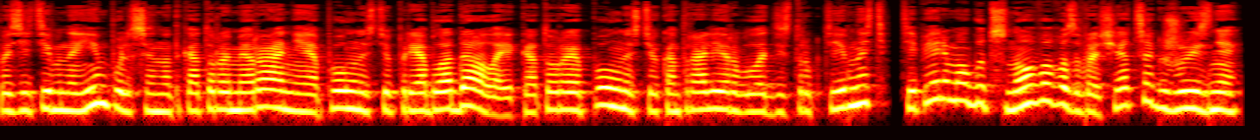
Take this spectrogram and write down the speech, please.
Позитивные импульсы, над которыми ранее полностью преобладала и которая полностью контролировала деструктивность, теперь могут снова возвращаться к жизни,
